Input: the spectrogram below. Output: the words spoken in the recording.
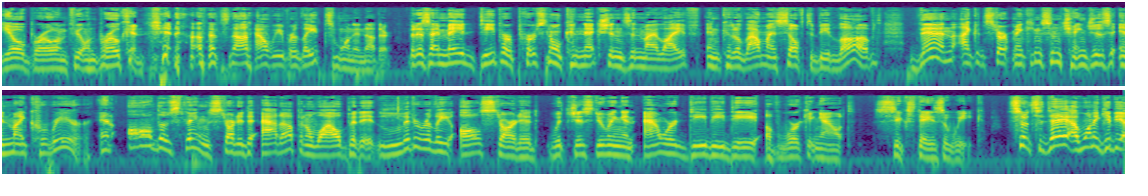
yo, bro, I'm feeling broken. You know, that's not how we relate to one another. But as I made deeper personal connections in my life and could allow myself to be loved, then I could start making some changes in my career. And all those things started to add up in a while, but it literally all started with just doing an hour DVD of working out six days a week. So today I want to give you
